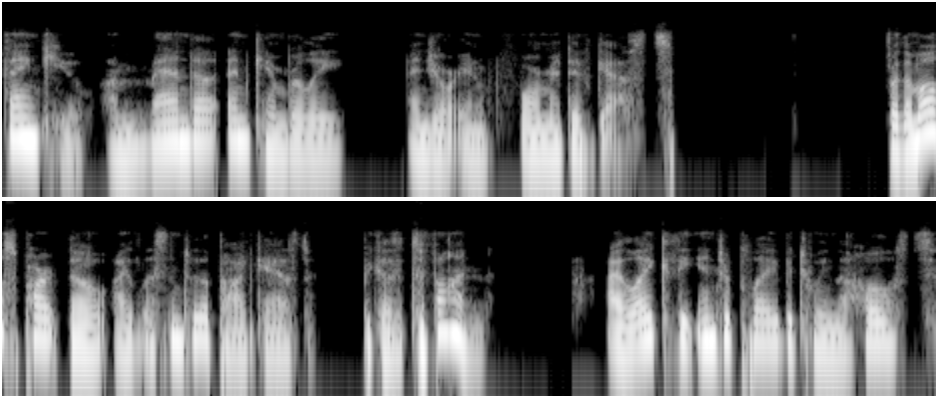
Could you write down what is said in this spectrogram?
thank you, Amanda and Kimberly, and your informative guests. For the most part, though, I listen to the podcast because it's fun. I like the interplay between the hosts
